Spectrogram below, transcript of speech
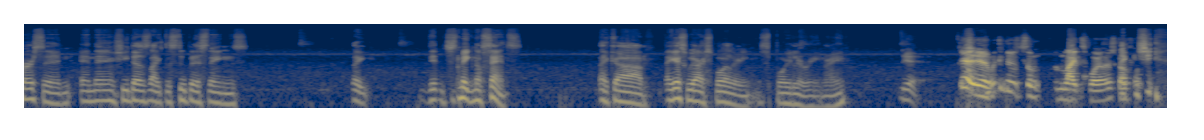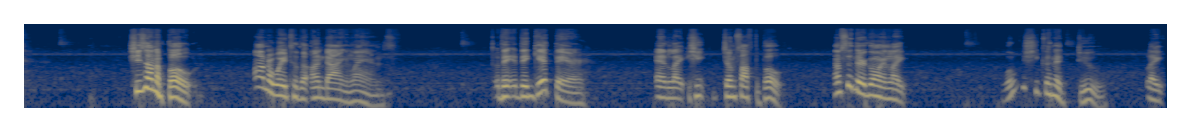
person, and then she does like the stupidest things like it just make no sense. Like uh I guess we are spoilering spoilering, right? Yeah. Yeah, yeah, we can do some, some light spoilers. Go Like for it. she she's on a boat on her way to the undying lands. They they get there and like she jumps off the boat. I'm sitting there going like what was she gonna do? Like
